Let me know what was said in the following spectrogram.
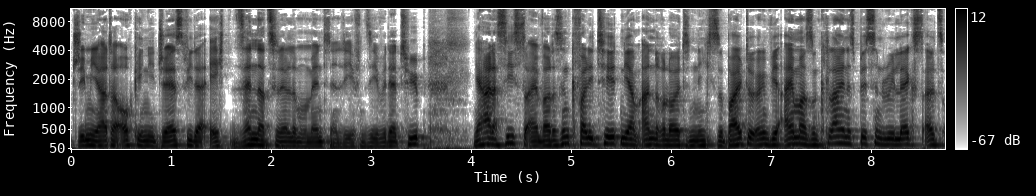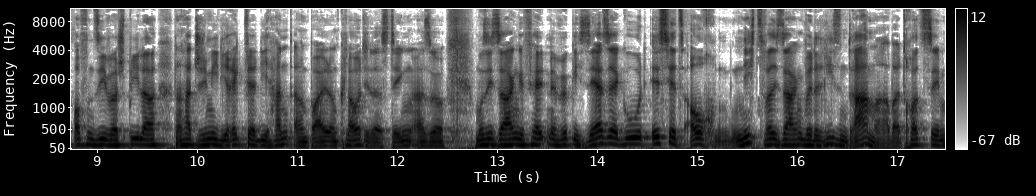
Jimmy hatte auch gegen die Jazz wieder echt sensationelle Momente in der Defensive. Der Typ, ja, das siehst du einfach. Das sind Qualitäten, die haben andere Leute nicht. Sobald du irgendwie einmal so ein kleines bisschen relaxed als offensiver Spieler, dann hat Jimmy direkt wieder die Hand am Ball und klaut dir das Ding. Also muss ich sagen, gefällt mir wirklich sehr, sehr gut. Ist jetzt auch nichts, was ich sagen würde, Riesendrama, aber trotzdem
